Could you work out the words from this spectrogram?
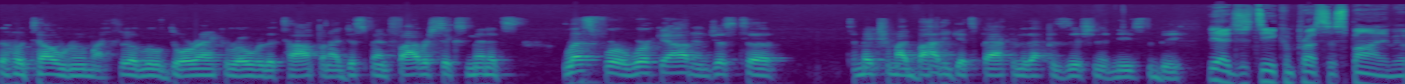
the hotel room i throw a little door anchor over the top and i just spend five or six minutes less for a workout and just to to make sure my body gets back into that position it needs to be. Yeah, just decompress the spine. I mean,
